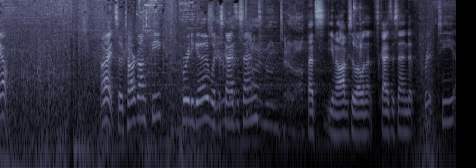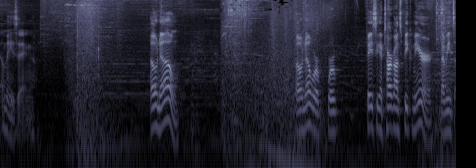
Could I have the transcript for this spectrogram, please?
Go. Alright, so Targon's Peak, pretty good with the Skies Descend. That's, you know, obviously well when that Skies Descend, pretty amazing. Oh no! Oh no, we're, we're facing a Targon's Peak mirror. That means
